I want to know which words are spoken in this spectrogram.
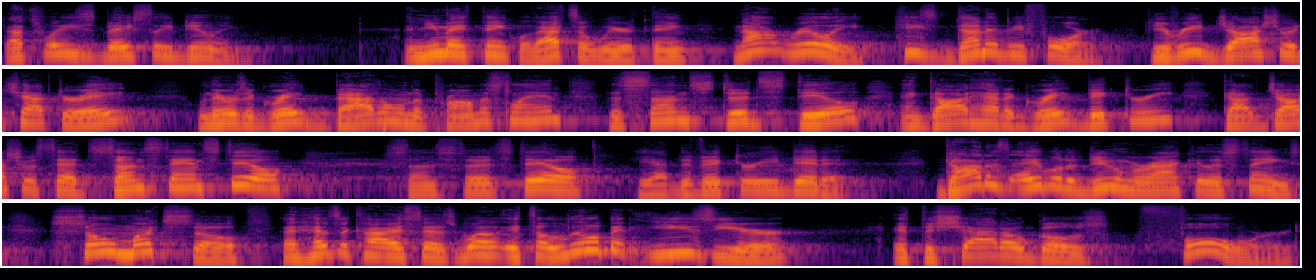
That's what he's basically doing. And you may think, well, that's a weird thing. Not really. He's done it before. If you read Joshua chapter 8, when there was a great battle in the promised land, the sun stood still and God had a great victory. God, Joshua said, Sun, stand still. Sun stood still. He had the victory, he did it. God is able to do miraculous things, so much so that Hezekiah says, Well, it's a little bit easier if the shadow goes forward.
